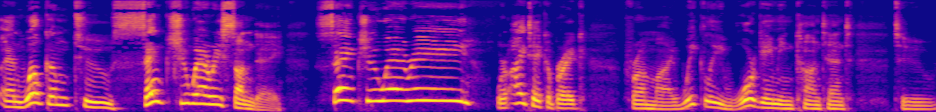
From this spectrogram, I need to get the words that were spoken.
and welcome to Sanctuary Sunday. Sanctuary, where I take a break from my weekly wargaming content to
